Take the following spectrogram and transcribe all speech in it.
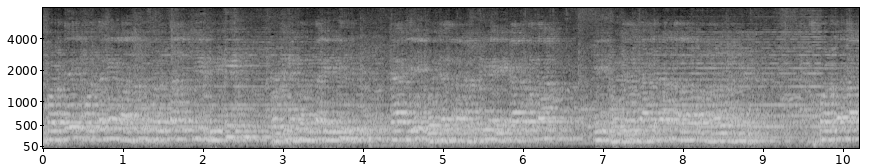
स्पर्धेत माननीय राष्ट्रसंतांची लिखित भजने म्हणता येतील. त्या एक भजन राष्ट्रीय एकाग्रता एक भजन दादरा तालावर स्पर्धा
